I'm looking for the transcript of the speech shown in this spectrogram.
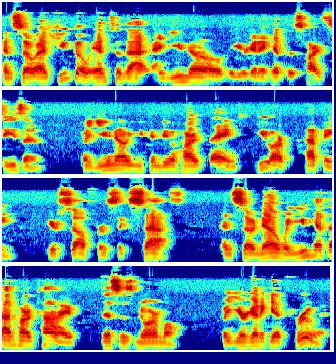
And so as you go into that and you know that you're going to hit this hard season, but you know you can do hard things, you are prepping yourself for success. And so no, when you hit that hard time, this is normal, but you're going to get through it.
